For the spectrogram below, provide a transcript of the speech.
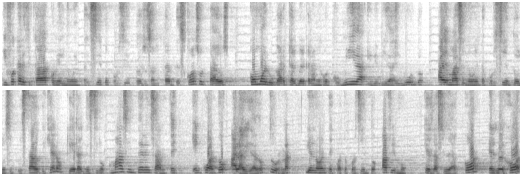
y fue calificada con el 97% de sus habitantes consultados como el lugar que alberga la mejor comida y bebida del mundo. Además, el 90% de los encuestados dijeron que era el destino más interesante en cuanto a la vida nocturna y el 94% afirmó que es la ciudad con el mejor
